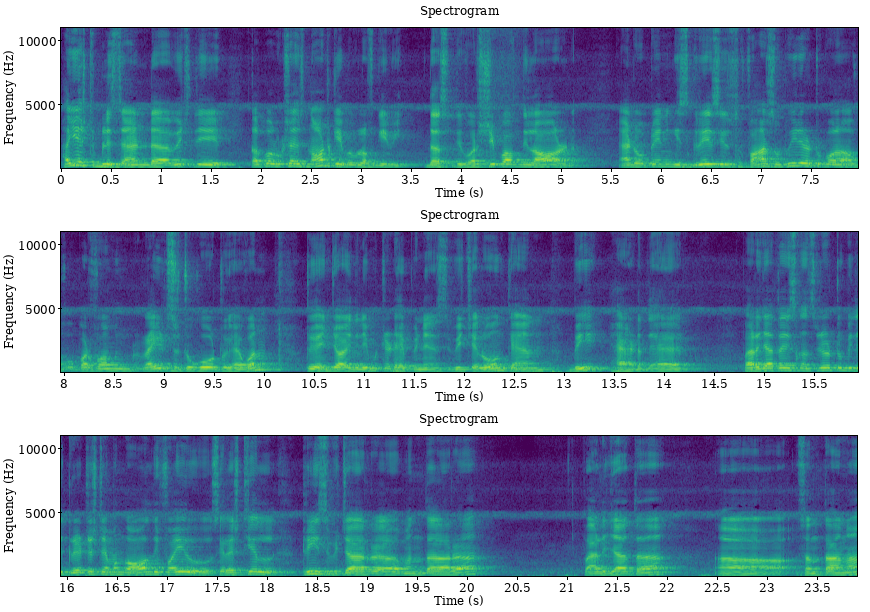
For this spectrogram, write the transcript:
highest bliss and uh, which the Kalpavruksha is not capable of giving. Thus, the worship of the Lord and obtaining His grace is far superior to performing rites to go to heaven to enjoy the limited happiness which alone can be had there. Parijata is considered to be the greatest among all the five celestial trees, which are uh, Mandara, Parijata, uh, Santana,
